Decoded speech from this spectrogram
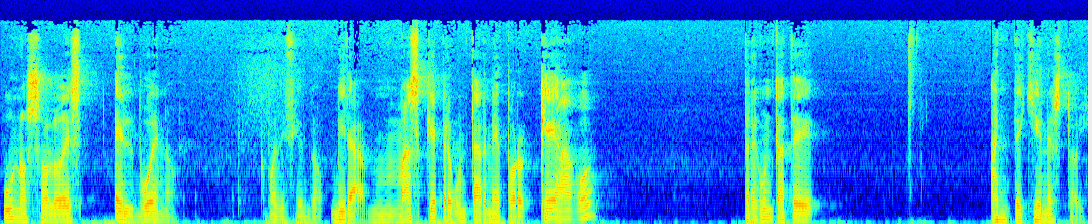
Uno solo es el bueno. Como diciendo, mira, más que preguntarme por qué hago, pregúntate ante quién estoy.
